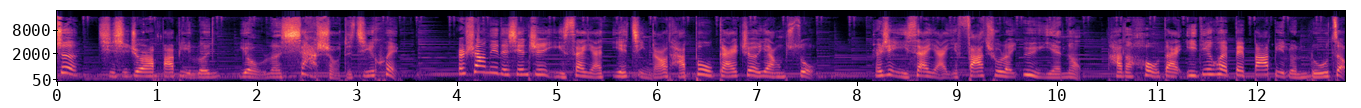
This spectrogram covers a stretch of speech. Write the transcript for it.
这其实就让巴比伦有了下手的机会，而上帝的先知以赛亚也警告他不该这样做，而且以赛亚也发出了预言哦，他的后代一定会被巴比伦掳走。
